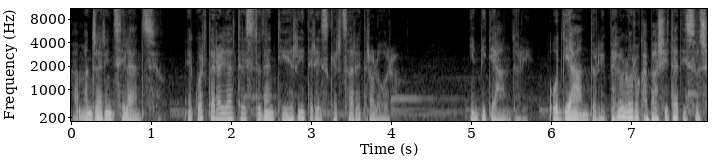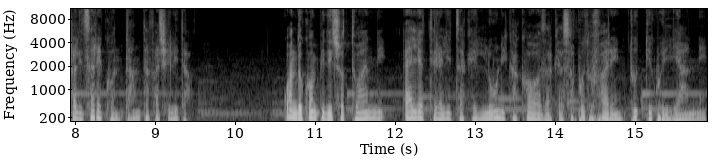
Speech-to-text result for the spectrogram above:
a mangiare in silenzio e guardare gli altri studenti ridere e scherzare tra loro, invidiandoli, odiandoli per la loro capacità di socializzare con tanta facilità. Quando compie 18 anni, Elliot realizza che l'unica cosa che ha saputo fare in tutti quegli anni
